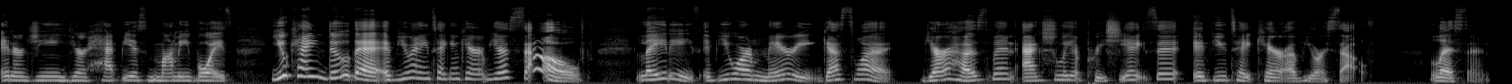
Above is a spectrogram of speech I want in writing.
energy, your happiest mommy voice. You can't do that if you ain't taking care of yourself. Ladies, if you are married, guess what? Your husband actually appreciates it if you take care of yourself. Listen,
